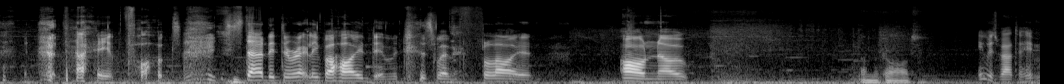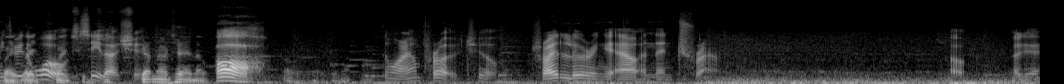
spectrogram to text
that hitbox. You standing directly behind him and just went flying. Oh no. Oh my god. He was about to hit me Wait, through wait, the wall. wait, you see that shit? Get round here now. Oh, Oh, okay, don't worry, I'm pro. Chill. Try luring it out and then trap. Oh, okay.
